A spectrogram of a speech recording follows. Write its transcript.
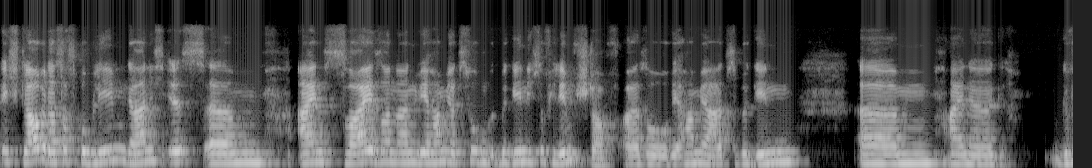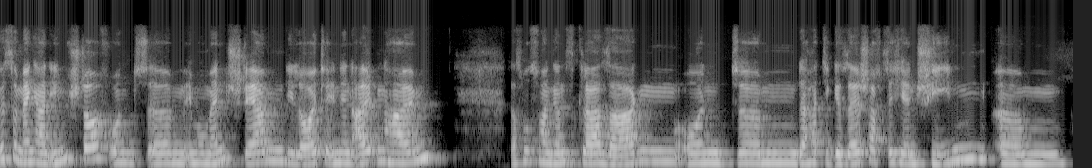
ich glaube, dass das Problem gar nicht ist ähm, eins, zwei, sondern wir haben ja zu Beginn nicht so viel Impfstoff. Also wir haben ja zu Beginn ähm, eine gewisse Menge an Impfstoff und ähm, im Moment sterben die Leute in den Altenheimen. Das muss man ganz klar sagen. Und ähm, da hat die Gesellschaft sich entschieden, ähm,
